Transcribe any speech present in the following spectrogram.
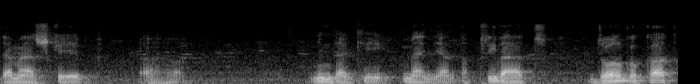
de másképp mindenki menjen a privát dolgokat,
